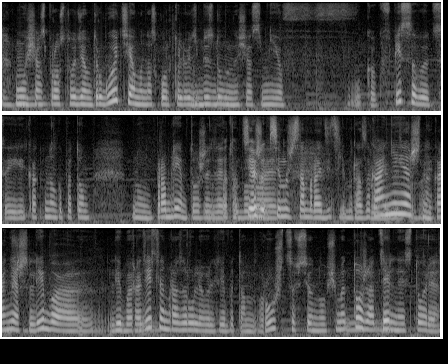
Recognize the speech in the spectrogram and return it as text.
угу. мы сейчас просто уйдем в другую тему, насколько люди угу. бездумно сейчас в нее как вписываются, и как много потом ну, проблем тоже из-за этого те бывает. же, Тем же самым родителям разруливать. Конечно, бывает, конечно. Либо, либо родителям разруливали, либо там рушится все. Ну, в общем, это тоже отдельная история,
